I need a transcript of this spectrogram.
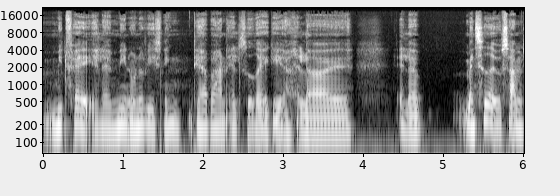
mit fag eller min undervisning, det her barn altid reagerer, eller, øh, eller man sidder jo sammen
